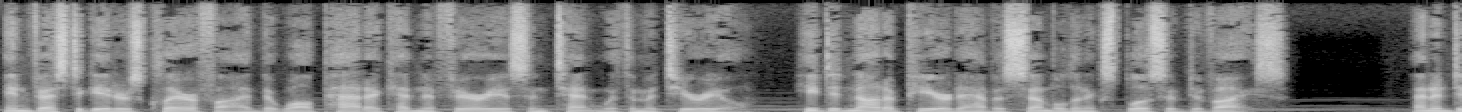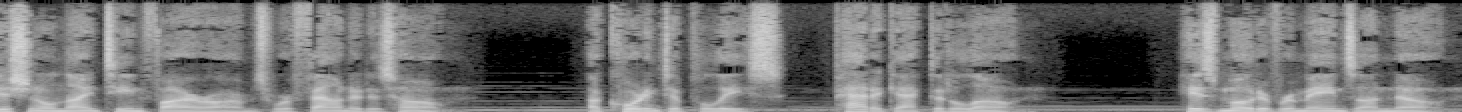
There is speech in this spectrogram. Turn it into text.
investigators clarified that while Paddock had nefarious intent with the material, he did not appear to have assembled an explosive device. An additional 19 firearms were found at his home. According to police, Paddock acted alone. His motive remains unknown.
